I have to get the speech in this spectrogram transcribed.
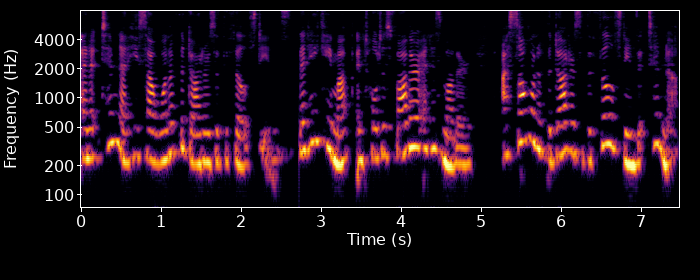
and at Timnah he saw one of the daughters of the Philistines. Then he came up and told his father and his mother, I saw one of the daughters of the Philistines at Timnah.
